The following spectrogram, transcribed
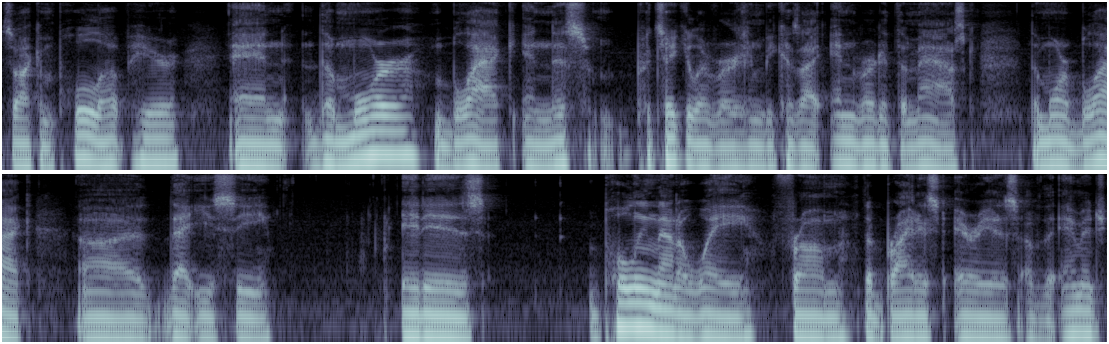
So I can pull up here and the more black in this particular version, because I inverted the mask, the more black uh, that you see, it is pulling that away from the brightest areas of the image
